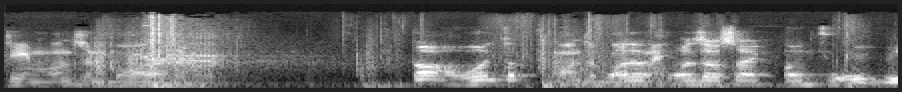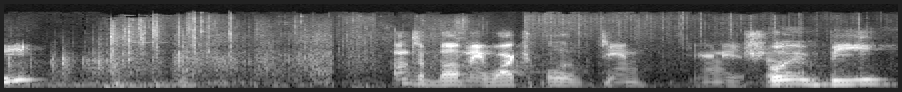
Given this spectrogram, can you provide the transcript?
Dean, one's in bar. Oh, one's, One's above me. one's outside going to a B. One's above me. Watch blue, Dean. You're gonna get shot. Going B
